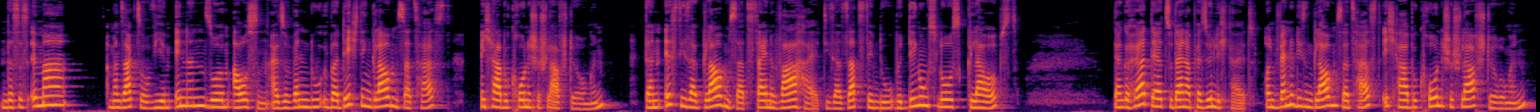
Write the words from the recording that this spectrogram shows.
Das ist immer, man sagt so, wie im Innen, so im Außen. Also wenn du über dich den Glaubenssatz hast, ich habe chronische Schlafstörungen, dann ist dieser Glaubenssatz deine Wahrheit, dieser Satz, dem du bedingungslos glaubst. dann gehört der zu deiner Persönlichkeit. Und wenn du diesen Glaubenssatz hast, ich habe chronische Schlafstörungen,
